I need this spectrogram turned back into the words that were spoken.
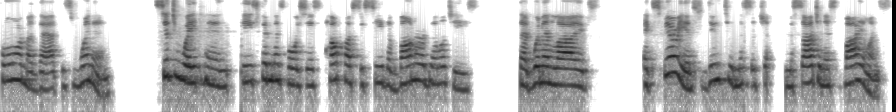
form of that is women. Situating these feminist voices help us to see the vulnerabilities that women lives experience due to misog misogynist violence.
